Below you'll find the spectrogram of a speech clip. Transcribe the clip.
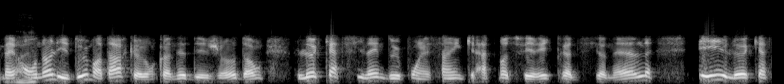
ben, Ouais. on a les deux moteurs que l'on connaît déjà. Donc, le 4 cylindres 2.5 atmosphérique traditionnel et le 4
